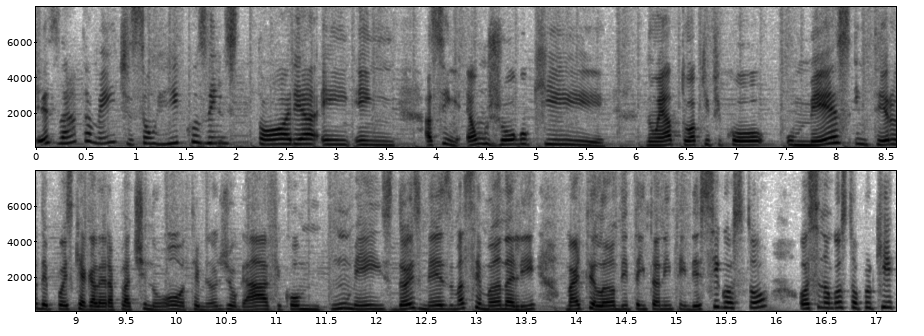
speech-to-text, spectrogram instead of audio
exatamente, são ricos em história, em, em. Assim, é um jogo que não é à toa que ficou o mês inteiro depois que a galera platinou, terminou de jogar, ficou um mês, dois meses, uma semana ali martelando e tentando entender se gostou ou se não gostou, porque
